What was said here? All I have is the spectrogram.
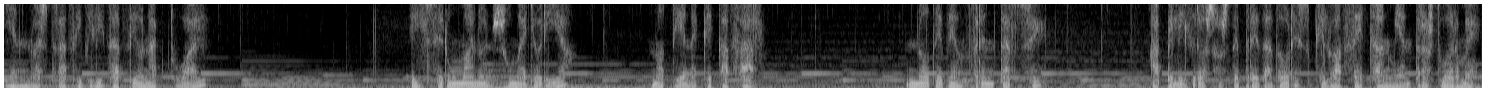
Y en nuestra civilización actual, el ser humano en su mayoría no tiene que cazar, no debe enfrentarse a peligrosos depredadores que lo acechan mientras duerme.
